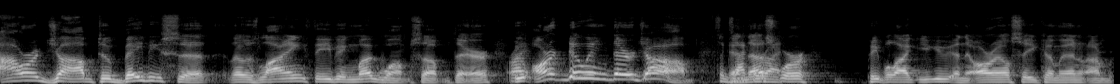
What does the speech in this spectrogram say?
our job to babysit those lying, thieving mugwumps up there Right. who aren't doing their job. That's exactly and that's right. where people like you and the RLC come in. I'm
